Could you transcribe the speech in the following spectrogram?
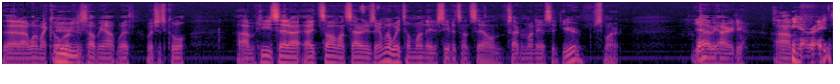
that uh, one of my coworkers helped me out with, which is cool. Um, he said I, I saw him on Saturday. He was like, "I'm going to wait till Monday to see if it's on sale." on Cyber Monday, I said, "You're smart. Yeah. Glad we hired you." Um, Yeah, right.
